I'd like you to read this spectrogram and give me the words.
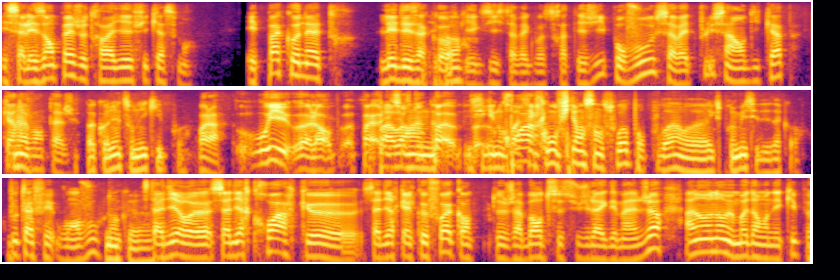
et ça les empêche de travailler efficacement. Et pas connaître les désaccords qui existent avec votre stratégie, pour vous, ça va être plus un handicap qu'un avantage. Pas connaître son équipe, quoi. Voilà. Oui, alors pas, pas surtout pas, qu'ils n'ont pas assez confiance en soi pour pouvoir euh, exprimer ses désaccords. Tout à fait, ou en vous. Donc, euh, c'est-à-dire, euh, c'est-à-dire croire que, c'est-à-dire quelquefois quand j'aborde ce sujet-là avec des managers, ah non non, mais moi dans mon équipe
